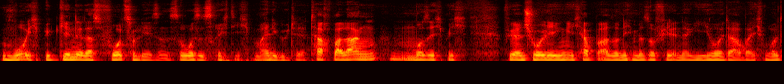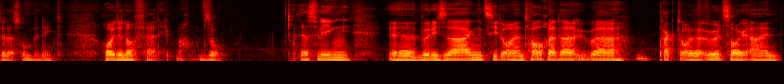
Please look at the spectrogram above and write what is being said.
wo ich beginne, das vorzulesen. So ist es richtig. Meine Güte, der Tag war lang, muss ich mich für entschuldigen. Ich habe also nicht mehr so viel Energie heute, aber ich wollte das unbedingt heute noch fertig machen. So, deswegen äh, würde ich sagen, zieht euren Tauchretter über, packt euer Ölzeug ein.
